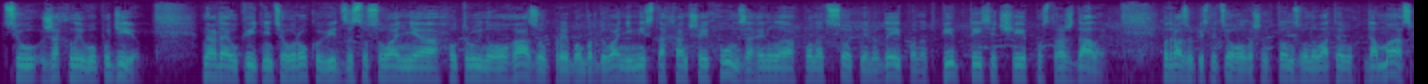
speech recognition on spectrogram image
цю жахливу подію. Нагадаю, у квітні цього року від застосування отруйного газу при бомбардуванні міста хан Шейхун загинула понад сотня людей, понад пів тисячі постраждали. Одразу після цього Вашингтон звинуватив Дамаск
